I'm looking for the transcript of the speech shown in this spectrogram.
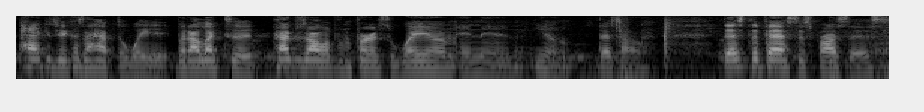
package it because I have to weigh it. But I like to package all of them first, weigh them, and then, you know, that's how. That's the fastest process.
